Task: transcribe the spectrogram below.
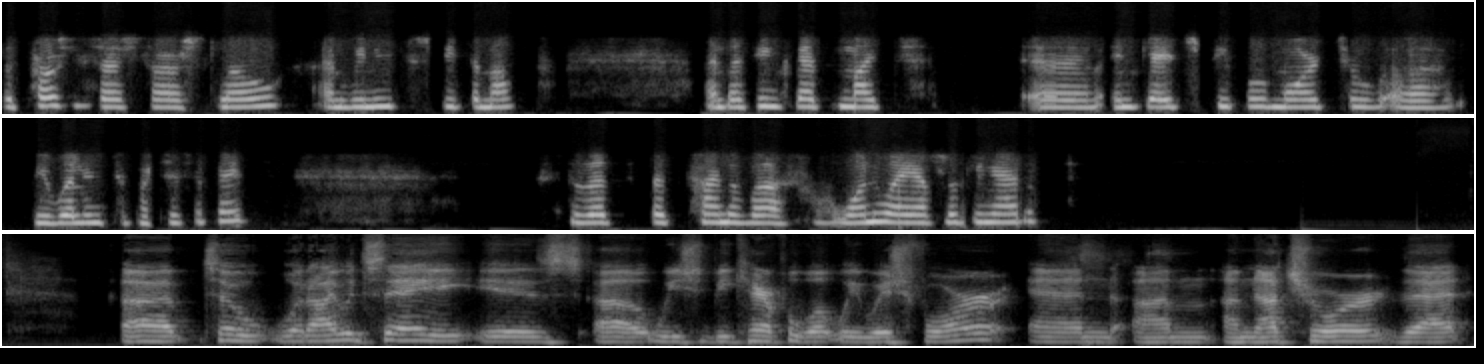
the processes are slow and we need to speed them up. And I think that might uh, engage people more to uh, be willing to participate. So that's that's kind of a one way of looking at it. Uh, so what I would say is uh, we should be careful what we wish for, and um, I'm not sure that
